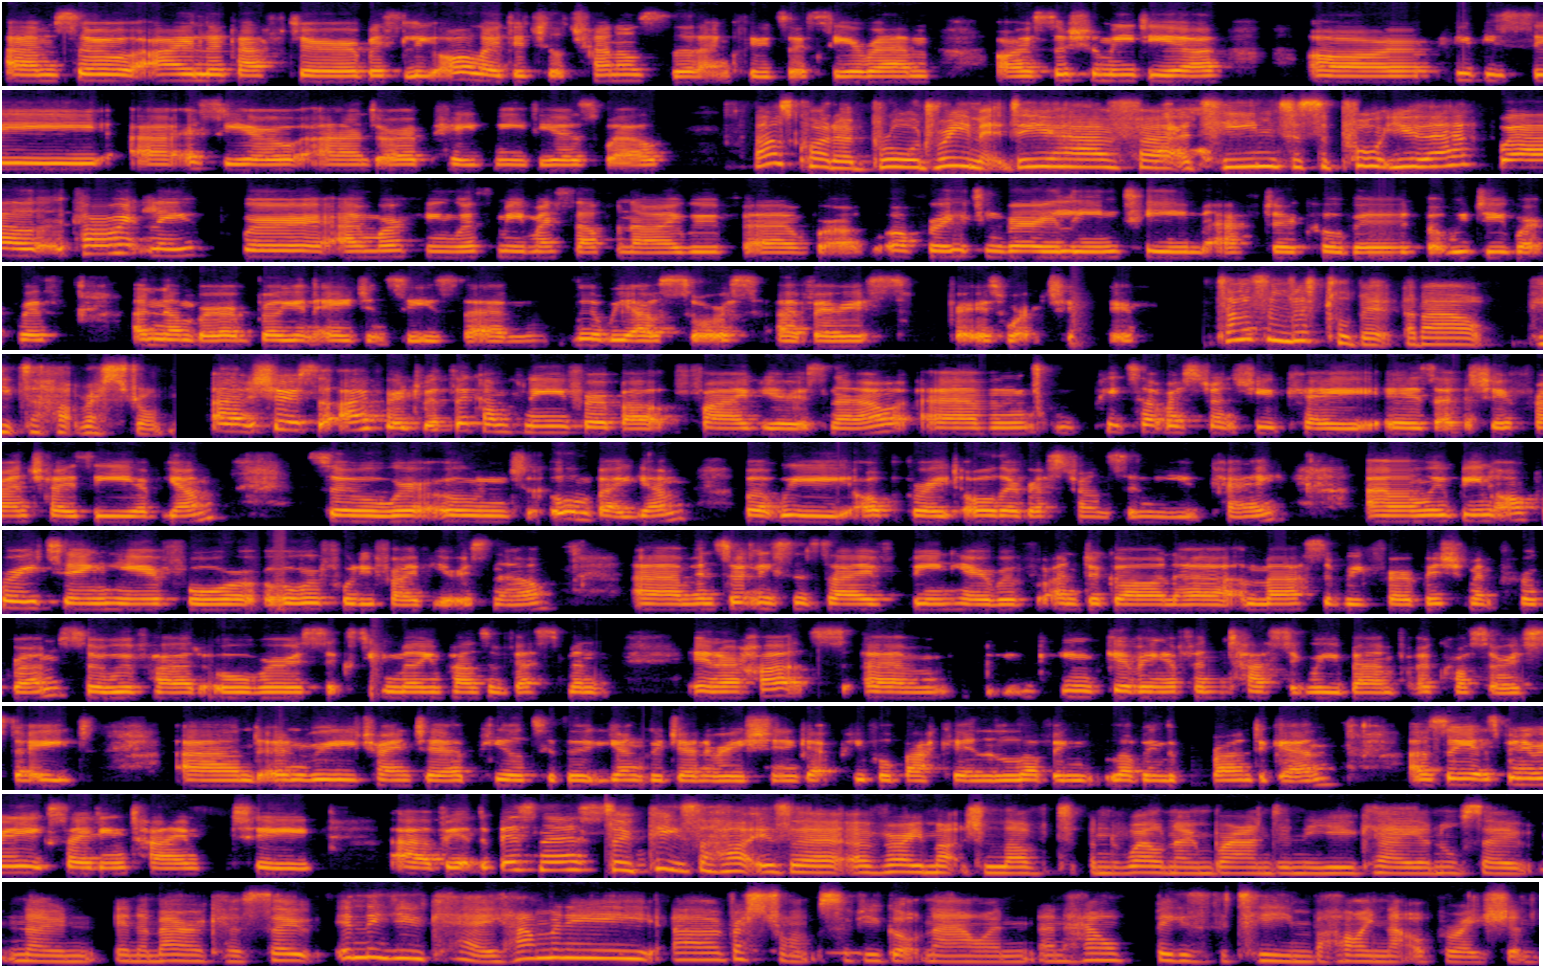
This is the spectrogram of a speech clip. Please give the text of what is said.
Um, so, I look after basically all our digital channels. So that includes our CRM, our social media, our PPC, uh, SEO, and our paid media as well. That's quite a broad remit. Do you have uh, a team to support you there? Well, currently we're I'm working with me, myself, and I. We've uh, we're operating very lean team after COVID, but we do work with a number of brilliant agencies um, that we outsource uh, various various work to. Tell us a little bit about Pizza Hut Restaurant. Uh, sure. So I've worked with the company for about five years now. Um, Pizza Hut Restaurants UK is actually a franchisee of Yum. So we're owned owned by Yum, but we operate all their restaurants in the UK. Um, we've been operating here for over 45 years now. Um, and certainly since I've been here, we've undergone a, a, massive refurbishment program. So we've had over 60 million pounds investment in our huts, um, in giving a fantastic revamp across our estate, and and really trying to appeal to the younger generation and get people back in and loving loving the brand again. And so yeah, it's been a really exciting time to uh, be at the business. So Pizza Hut is a, a very much loved and well-known brand in the UK and also known in America. So in the UK, how many uh, restaurants have you got now, and and how big is the team behind that operation?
